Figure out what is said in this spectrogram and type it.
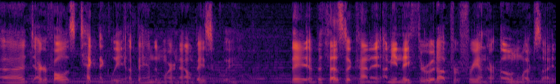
Uh, Daggerfall is technically abandonware now, basically. They Bethesda kind of, I mean, they threw it up for free on their own website,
